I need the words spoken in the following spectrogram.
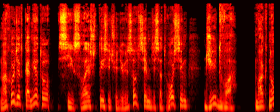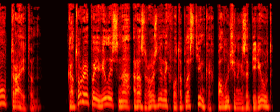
Находит комету C-1978G2 Макноут Трайтон, которая появилась на разрозненных фотопластинках, полученных за период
